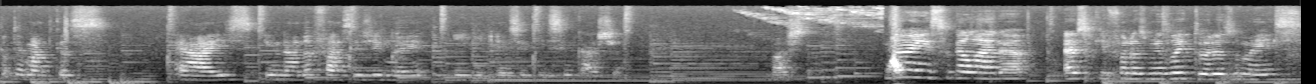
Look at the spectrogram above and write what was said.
com temáticas reais e nada fáceis de ler e esse aqui se encaixa bastante. Então é isso galera, essas aqui foram as minhas leituras do mês.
